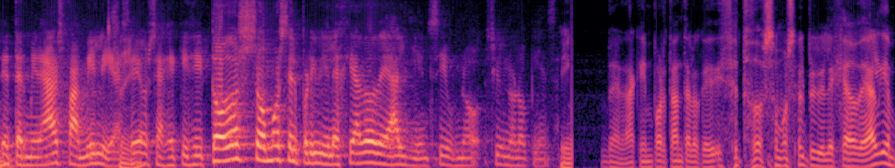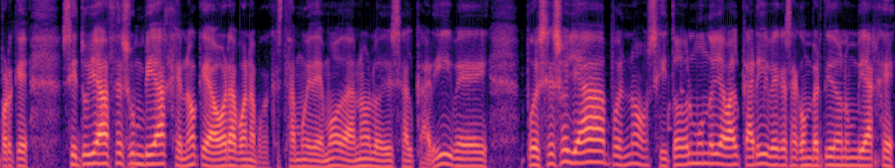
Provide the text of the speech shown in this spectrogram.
determinadas familias, Sí. ¿eh? o sea que, todos somos el privilegiado de alguien, si uno, si uno lo piensa. Sí. Verdad que importante lo que dice, todos somos el privilegiado de alguien, porque si tú ya haces un viaje, ¿no? Que ahora, bueno, pues que está muy de moda, ¿no? Lo de irse al Caribe, pues eso ya, pues no, si todo el mundo ya va al Caribe, que se ha convertido en un viaje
